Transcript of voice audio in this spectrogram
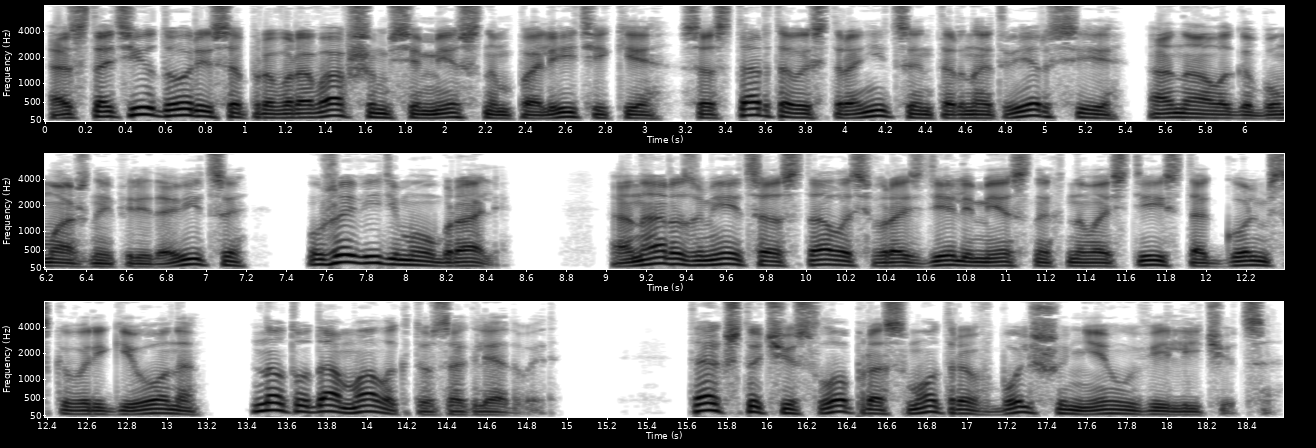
А статью Дориса про воровавшемся местном политике со стартовой страницы интернет-версии, аналога бумажной передовицы, уже, видимо, убрали. Она, разумеется, осталась в разделе местных новостей Стокгольмского региона, но туда мало кто заглядывает. Так что число просмотров больше не увеличится.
